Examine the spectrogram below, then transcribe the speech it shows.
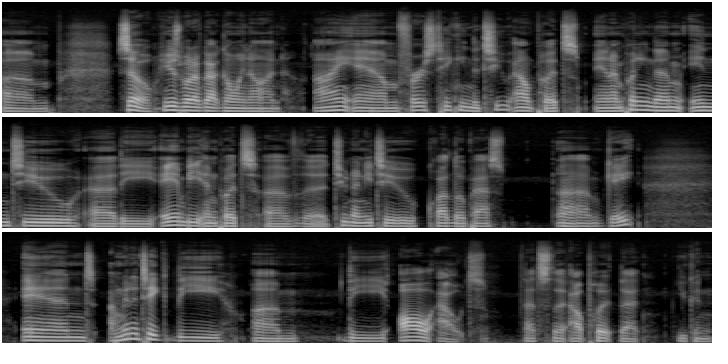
Um, so here's what I've got going on. I am first taking the two outputs and I'm putting them into uh, the A and B inputs of the 292 quad low pass um, gate, and I'm to take the um, the all out. That's the output that you can,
